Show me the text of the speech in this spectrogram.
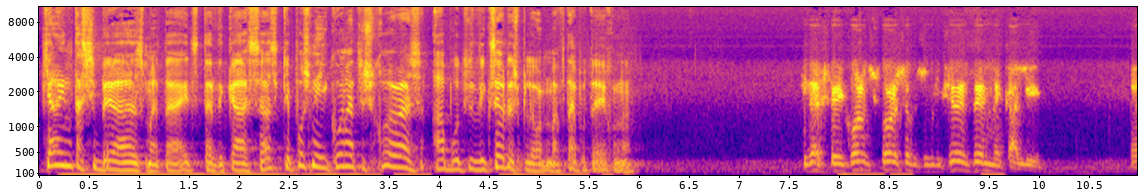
Ποια είναι τα συμπεράσματα έτσι, τα δικά σας και πώς είναι η εικόνα της χώρας από τις Βρυξέλλες πλέον με αυτά που τα έχουν. Κοιτάξτε, η εικόνα της χώρας από τις Βρυξέλλες δεν είναι καλή. Ε,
